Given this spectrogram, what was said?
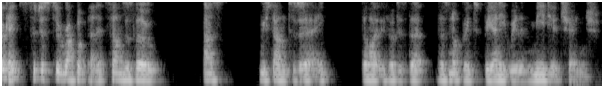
okay so just to wrap up then it sounds as though as we stand today the likelihood is that there's not going to be any real immediate change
